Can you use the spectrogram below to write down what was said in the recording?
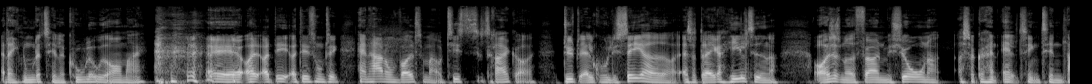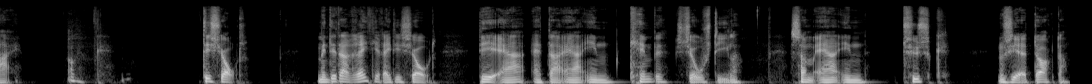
er der ikke nogen, der tæller kugler ud over mig? øh, og, og, det, og det er sådan ting. Han har nogle voldsomme autistiske træk, og dybt alkoholiseret, og altså drikker hele tiden, og også sådan noget før en mission, og, og så gør han alting til en leg. Okay. Det er sjovt. Men det, der er rigtig, rigtig sjovt, det er, at der er en kæmpe showstiler, som er en tysk, nu siger jeg doktor,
